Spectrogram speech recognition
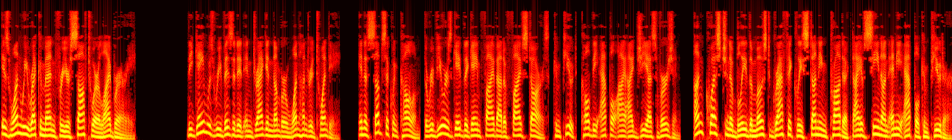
is one we recommend for your software library. The game was revisited in Dragon No. 120. In a subsequent column, the reviewers gave the game 5 out of 5 stars. Compute, called the Apple IIGS version, Unquestionably the most graphically stunning product I have seen on any Apple computer.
